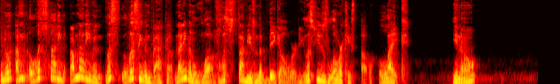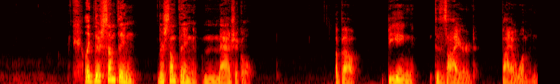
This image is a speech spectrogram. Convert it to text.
you know what? I'm let's not even i'm not even let's let's even back up. Not even love. Let's stop using the big l word. Let's use lowercase l. Like you know? Like there's something there's something magical about being desired by a woman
